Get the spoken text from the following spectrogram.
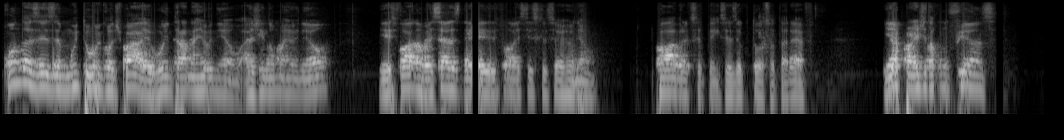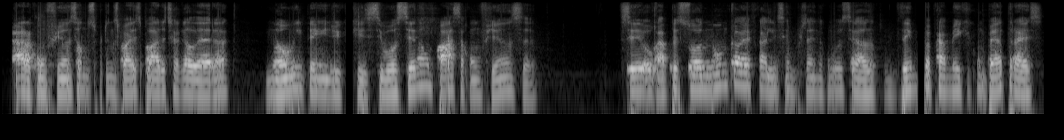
Quando às vezes é muito ruim, quando, tipo, ah, eu vou entrar na reunião, agenda uma reunião, e aí você fala, não, vai ser às 10, ele fala, ah, você esqueceu a reunião. Palavra que você tem, você executou a sua tarefa. E a parte da confiança. Cara, confiança é um dos principais pilares que a galera não entende, que se você não passa confiança, você, a pessoa nunca vai ficar ali 100% com você, ela sempre vai ficar meio que com o pé atrás.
